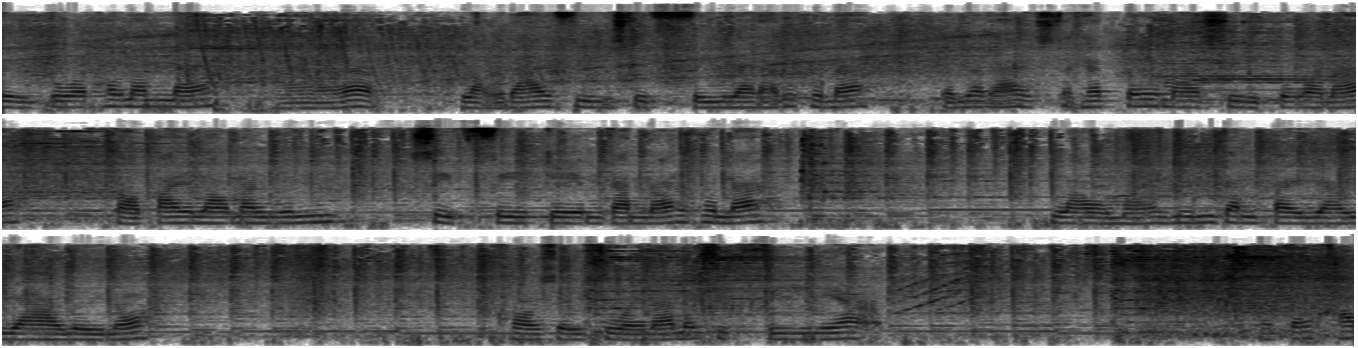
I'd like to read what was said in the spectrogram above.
1ตัวเท่านั้นนะอ่าเราได้ฟรี10ฟรีแล้วนะทุกคนนะเราจะได้สแคตเตอร์มา4ตัวนะ ต่อไปเรามาลุ้น10ฟรีเกมกันเนาะทุกคนนะ เรามาลุ้นกันไปยาวๆเลยเนาะขอสวยๆนะใน10ฟรีเนี้ยมันต้องเข้า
